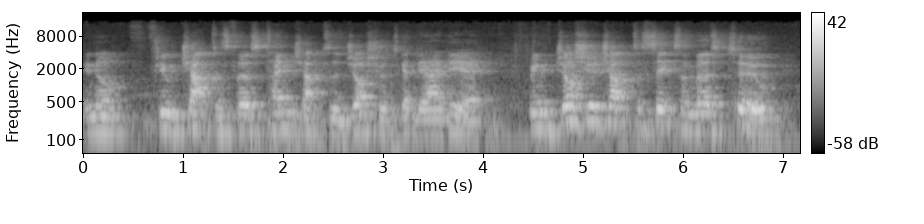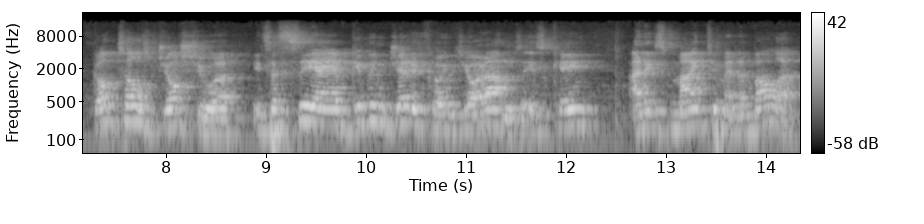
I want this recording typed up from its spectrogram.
you know, few chapters, first ten chapters of Joshua to get the idea. In Joshua chapter 6 and verse 2, God tells Joshua, He says, See, I have given Jericho into your hands, its king and its mighty men of valor.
